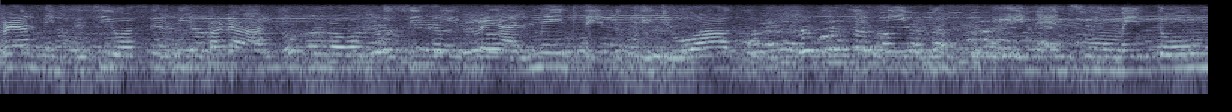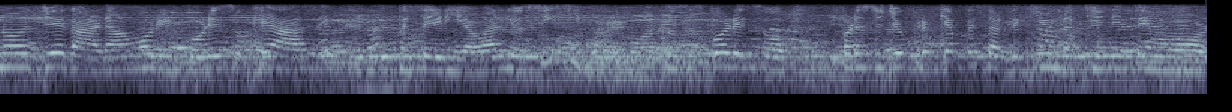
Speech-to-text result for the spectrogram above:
realmente sí va a servir para algo, o si, si realmente lo que yo hago, y en, en su momento uno llegara a morir por eso que hace, pues sería valiosísimo. Entonces por eso, por eso yo creo que a pesar de que uno tiene temor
